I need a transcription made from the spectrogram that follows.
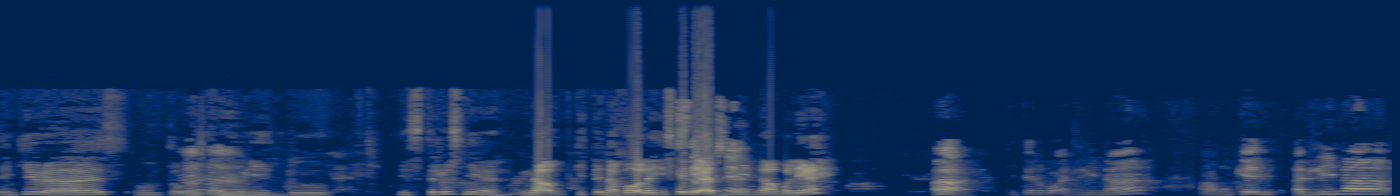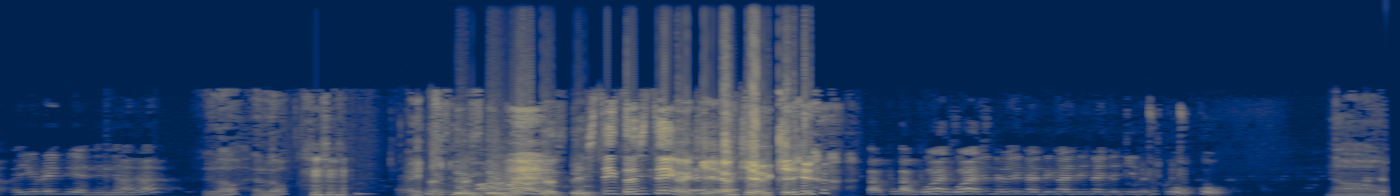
Thank you Ras untuk Okay. lagu itu. Okay, seterusnya nak kita nak bawa lagi sekali Seterusnya? Adlina boleh eh? Ah, kita nak bawa Adelina. Ah, mungkin Adelina, are you ready Adelina? Hello, hello. testing testing testing, testing. Okay, okay, okay. Tak puas, tak puas, Adelina dengar Adelina nyanyi tak cukup. cukup. No.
